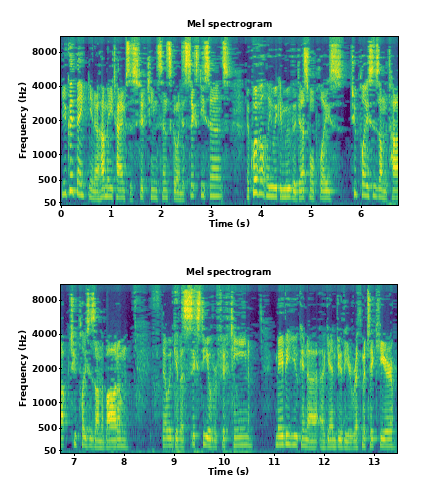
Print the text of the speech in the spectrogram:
You could think, you know, how many times does 15 cents go into 60 cents? Equivalently, we can move the decimal place two places on the top, two places on the bottom. That would give us 60 over 15. Maybe you can, uh, again, do the arithmetic here.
